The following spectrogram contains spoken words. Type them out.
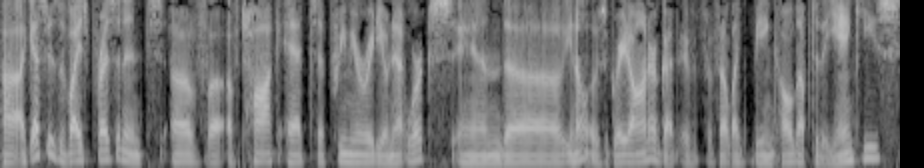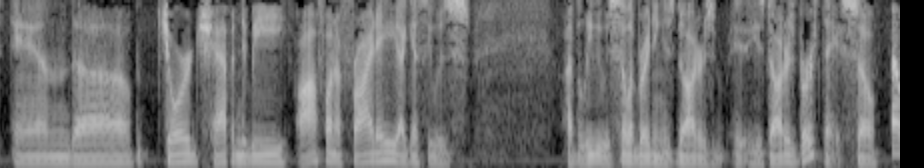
uh, I guess he was the vice president of uh, of talk at uh, Premier Radio Networks, and uh, you know it was a great honor. Got it felt like being called up to the Yankees, and uh, George happened to be off on a Friday. I guess he was. I believe he was celebrating his daughter's his daughter's birthday. So Uh,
